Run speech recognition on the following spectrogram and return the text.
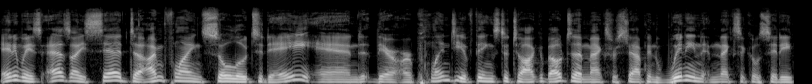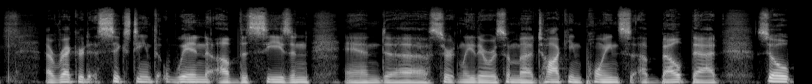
Anyways, as I said, uh, I'm flying solo today and there are plenty of things to talk about. Uh, Max Verstappen winning in Mexico City, a record 16th win of the season. And uh, certainly there were some uh, talking points about that. So,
